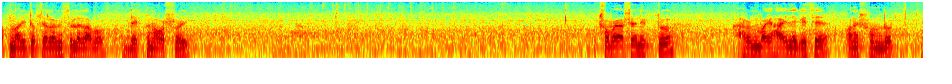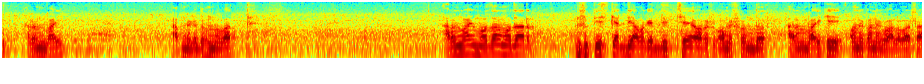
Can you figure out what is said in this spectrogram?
আপনার ইউটিউব চ্যানেল আমি চলে যাব, দেখবেন অবশ্যই। সবাই আসেন একটু। হারুন ভাই হাই লেগেছে, অনেক সুন্দর। হারুন ভাই, আপনাকে ধন্যবাদ। হারুন ভাই মজার মজার পিসকাট দিয়ে আমাকে দিচ্ছে অনেক সুন্দর। হারুন ভাইকে অনেক অনেক ভালোবাসা।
